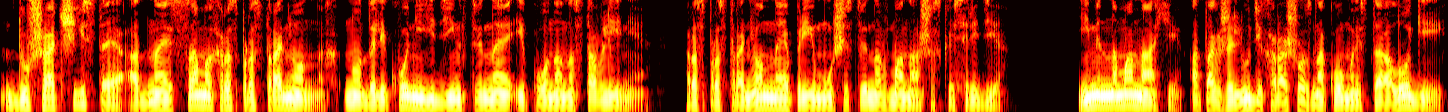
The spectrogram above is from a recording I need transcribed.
Душа чистая – одна из самых распространенных, но далеко не единственная икона наставления, распространенное преимущественно в монашеской среде. Именно монахи, а также люди, хорошо знакомые с теологией,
